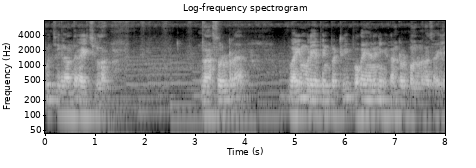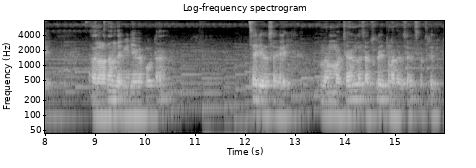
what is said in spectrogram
பூச்சிகளை வந்து அழிச்சிடலாம். நான் சொல்கிற வழிமுறையை பின்பற்றி புகையான நீங்கள் கண்ட்ரோல் பண்ணணும் விவசாயிகளை. அதனால தான் அந்த வீடியோவை போட்டேன். சரி விவசாயிகளே நம்ம சேனலை சப்ஸ்கிரைப் பண்ணாத விவசாயிகள் சப்ஸ்கிரைப் பண்ணுங்க.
